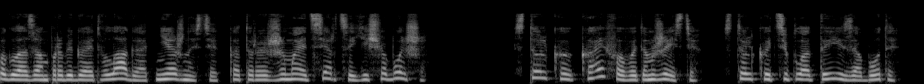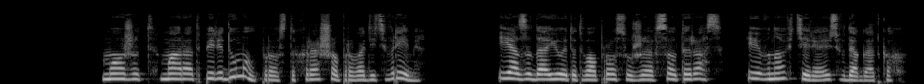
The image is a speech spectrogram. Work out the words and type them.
По глазам пробегает влага от нежности, которая сжимает сердце еще больше. Столько кайфа в этом жесте, столько теплоты и заботы. Может, Марат передумал просто хорошо проводить время? Я задаю этот вопрос уже в сотый раз и вновь теряюсь в догадках.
